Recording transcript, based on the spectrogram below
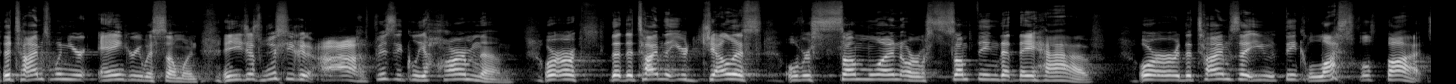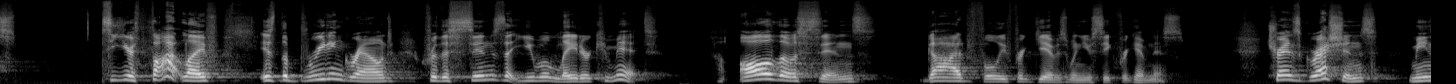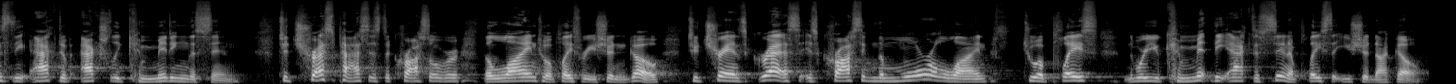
The times when you're angry with someone and you just wish you could ah, physically harm them. Or, or the, the time that you're jealous over someone or something that they have. Or the times that you think lustful thoughts. See, your thought life is the breeding ground for the sins that you will later commit. All those sins, God fully forgives when you seek forgiveness. Transgressions means the act of actually committing the sin. To trespass is to cross over the line to a place where you shouldn't go. To transgress is crossing the moral line to a place where you commit the act of sin, a place that you should not go.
